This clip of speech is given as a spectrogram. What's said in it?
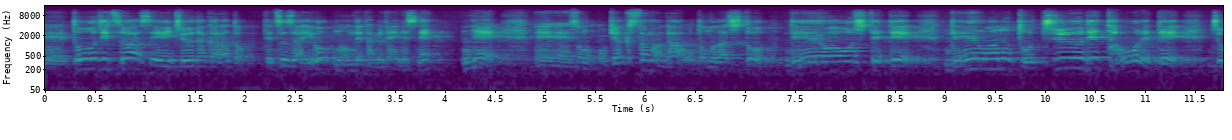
えー、当日は生理中だからと鉄剤を飲んでたみたいですね。で、え、そのお客様がお友達と電話をしてて電話の途中で倒れて状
